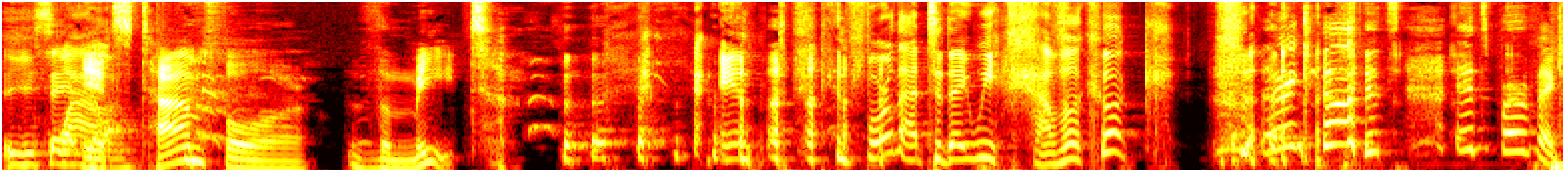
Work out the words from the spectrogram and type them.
you say Wow. It's time for the meat. And and for that today we have a cook. there we go. It's it's perfect.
